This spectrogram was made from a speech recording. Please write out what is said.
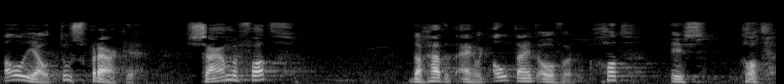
al jouw toespraken samenvat, dan gaat het eigenlijk altijd over God is God.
